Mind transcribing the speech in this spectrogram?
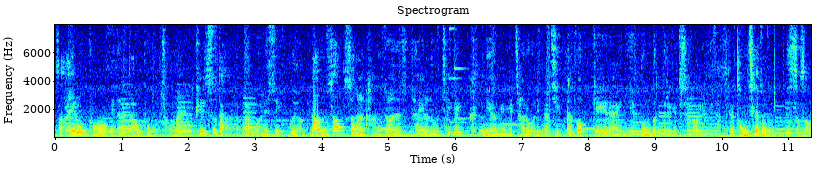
그래서 아이롱펌이나 다운펌은 정말 필수다라고 할 수 있고요. 남성성을 강조하는 스타일로 체격이 큰 유형에게 잘 어울리면 직각 어깨 라인이 예쁜 분들에게도 잘 어울립니다. 그리고 덩치가 좀 있어서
